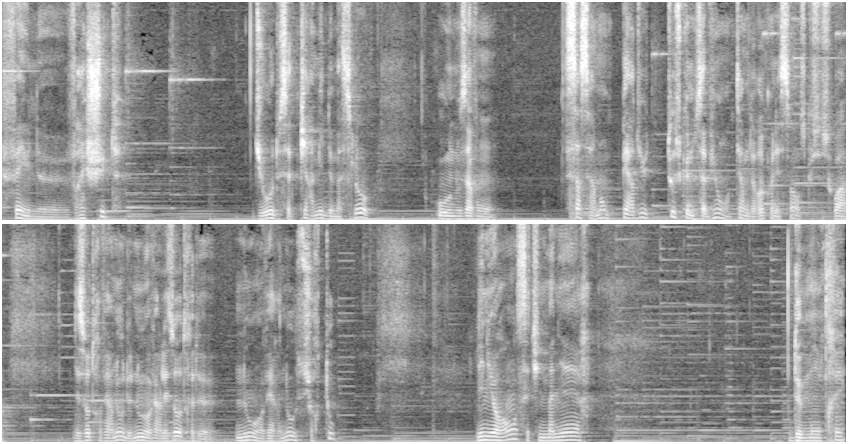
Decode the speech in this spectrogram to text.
fait une vraie chute du haut de cette pyramide de Maslow, où nous avons sincèrement perdu tout ce que nous avions en termes de reconnaissance, que ce soit des autres envers nous, de nous envers les autres, et de nous envers nous surtout. L'ignorance est une manière de montrer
